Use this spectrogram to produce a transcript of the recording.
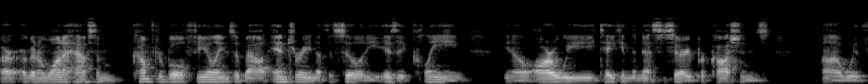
are, are going to want to have some comfortable feelings about entering a facility. Is it clean? You know, are we taking the necessary precautions uh, with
